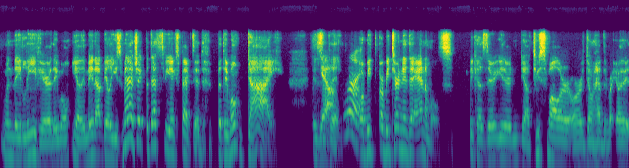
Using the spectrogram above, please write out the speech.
when they leave here. They won't. You know, they may not be able to use magic, but that's to be expected. But they won't die. Is Yeah. the thing, Right. or be or be turned into animals because they're either you know too smaller or don't have the right- or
